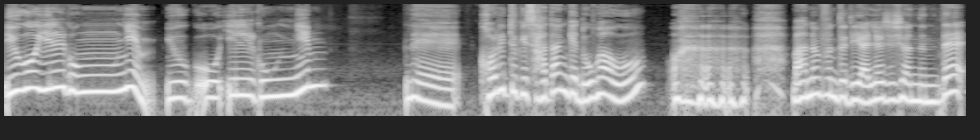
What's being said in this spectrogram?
6510님, 6510님, 네. 거리두기 4단계 노하우 많은 분들이 알려주셨는데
